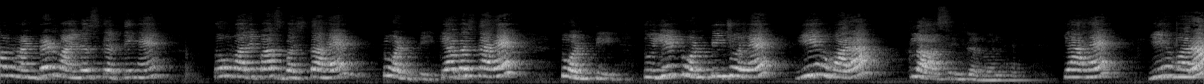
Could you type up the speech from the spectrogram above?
हम 100 माइनस करते हैं तो हमारे पास बचता है 20 क्या बचता है? 20 तो ये 20 जो है, ये हमारा क्लास इंटरवल है। क्या है? ये हमारा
